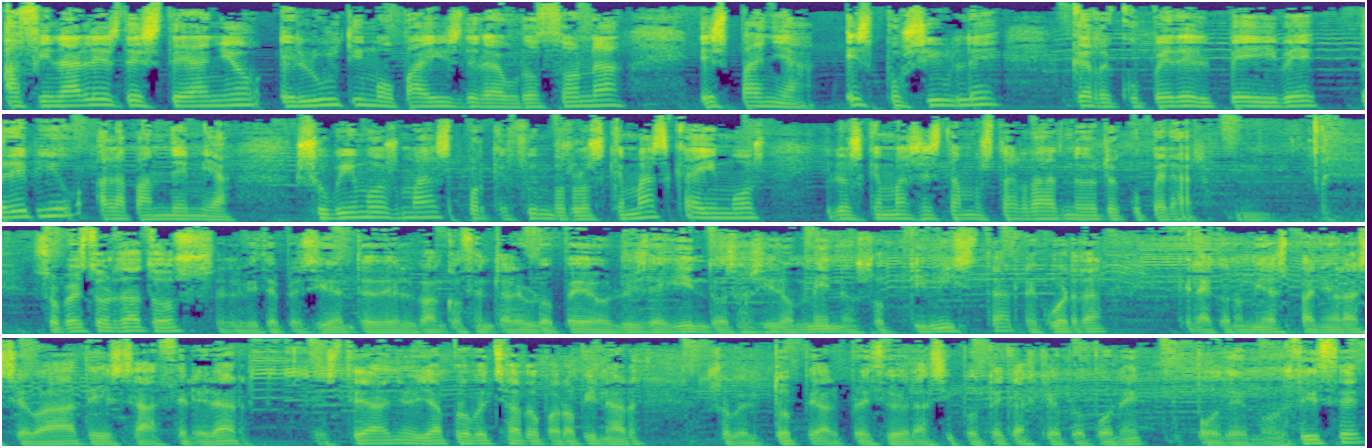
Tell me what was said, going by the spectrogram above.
a finales de este año, el último país de la eurozona, España, es posible que recupere el PIB previo a la pandemia. Subimos más porque fuimos los que más caímos y los que más estamos tardando en recuperar. Mm. Sobre estos datos, el vicepresidente del Banco Central Europeo, Luis de Guindos, ha sido menos optimista. Recuerda que la economía española se va a desacelerar este año y ha aprovechado para opinar sobre el tope al precio de las hipotecas que propone Podemos. Dice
